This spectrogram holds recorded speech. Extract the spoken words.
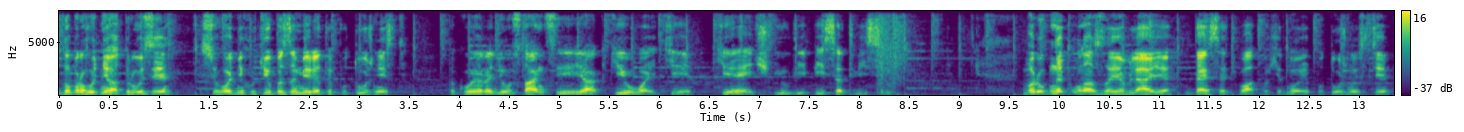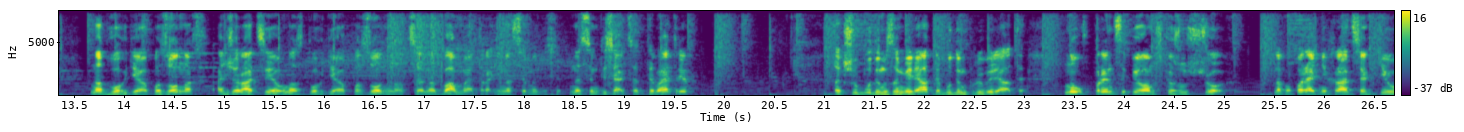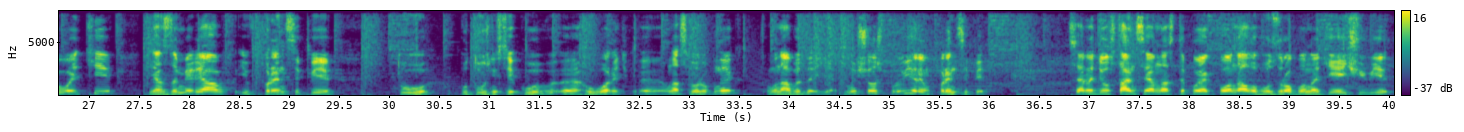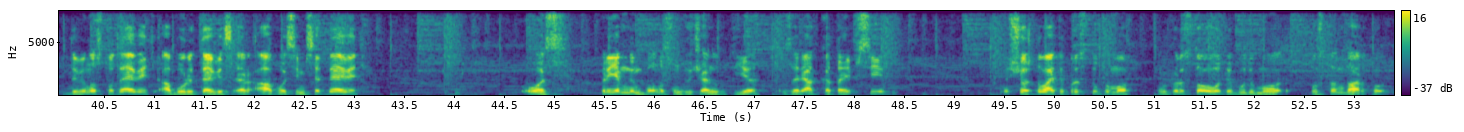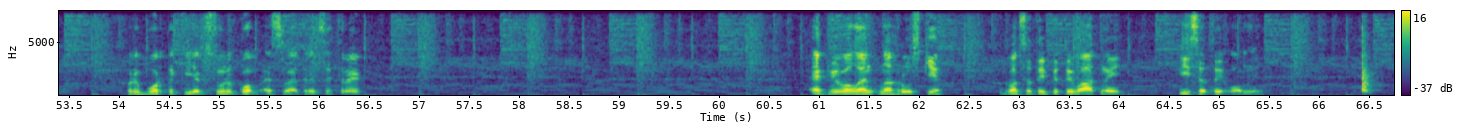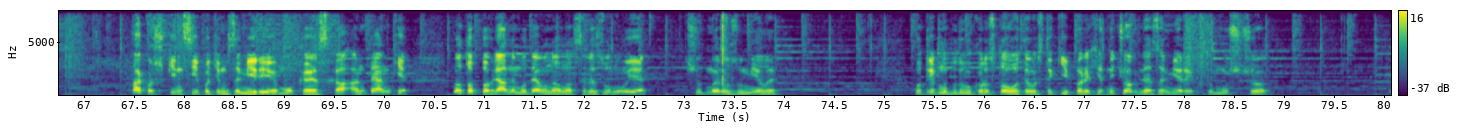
Доброго дня, друзі! Сьогодні хотів би заміряти потужність такої радіостанції, як QYT TH-UV58. Виробник у нас заявляє 10 Вт вихідної потужності на двох діапазонах, адже рація у нас двохдіапазонна, це на 2 метра і на 70, на 70 см. Так що будемо заміряти, будемо перевіряти. Ну, в принципі, вам скажу, що на попередніх раціях QYT я заміряв і, в принципі, ту потужність, яку е, говорить е, у нас виробник, вона видає. Ну що ж, провіримо, в принципі. Ця радіостанція в нас, типу, як по аналогу, зроблена THV 99 або Retevis RA 89. Ось, приємним бонусом, звичайно, тут є зарядка Type-C. Ну що ж, давайте приступимо. Використовувати будемо по стандарту прибор такий як Suricom SV33. Еквівалент нагрузки 25 ватний 50 омний. Також в кінці потім замірюємо КСХ антенки. Ну, тобто глянемо, де вона у нас резонує, щоб ми розуміли. Потрібно буде використовувати ось такий перехідничок для замірів, тому що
